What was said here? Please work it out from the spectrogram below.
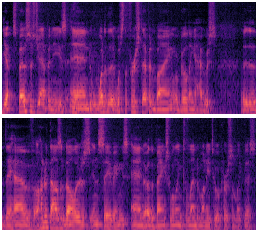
Yep, spouse is Japanese, Yeah. and what are the what's the first step in buying or building a house? Uh, they have hundred thousand dollars in savings, and are the banks willing to lend money to a person like this?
